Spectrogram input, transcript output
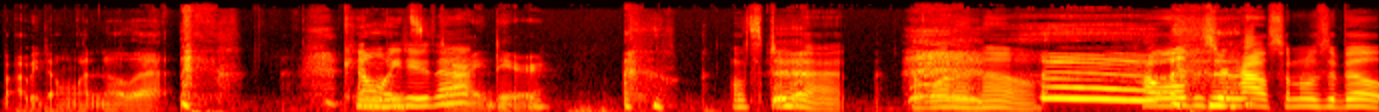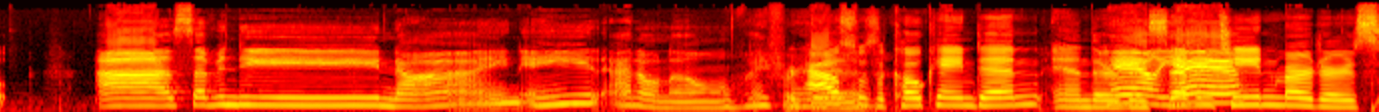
Bobby don't want to know that. Can no we do that? Died here. Let's do that. I want to know. How old is your house? When was it built? Uh, 79, 8? I don't know. I Your forget. house was a cocaine den, and there have been yeah. 17 murders.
